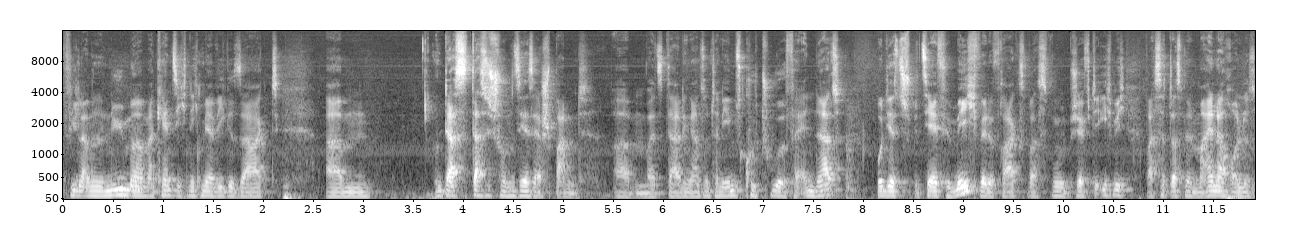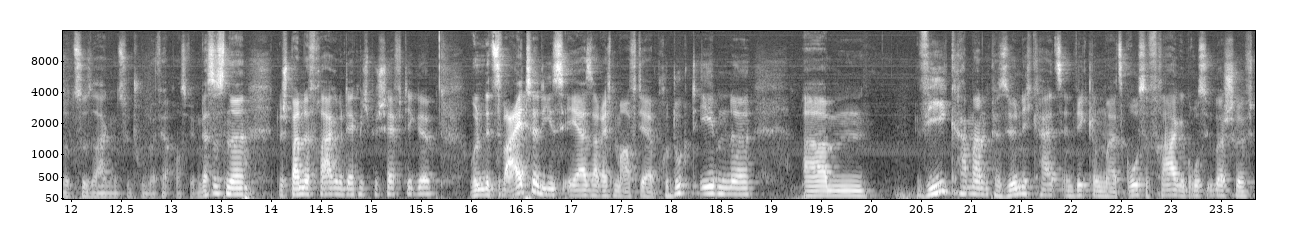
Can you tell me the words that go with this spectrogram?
viel anonymer, man kennt sich nicht mehr, wie gesagt. Ähm, und das, das ist schon sehr, sehr spannend, weil es da die ganze Unternehmenskultur verändert. Und jetzt speziell für mich, wenn du fragst, was womit beschäftige ich mich, was hat das mit meiner Rolle sozusagen zu tun, für Auswirkungen? Das ist eine, eine spannende Frage, mit der ich mich beschäftige. Und eine zweite, die ist eher, sage ich mal, auf der Produktebene. Ähm, wie kann man Persönlichkeitsentwicklung mal als große Frage, große Überschrift,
